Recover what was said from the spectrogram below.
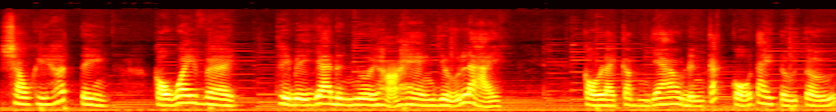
Sau khi hết tiền, cậu quay về thì bị gia đình người họ hàng giữ lại. Cậu lại cầm dao định cắt cổ tay tự tử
